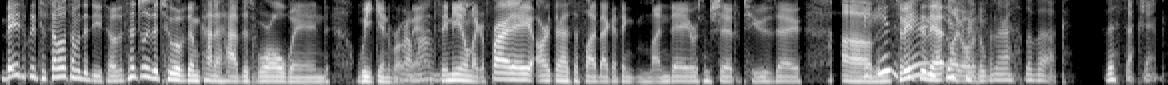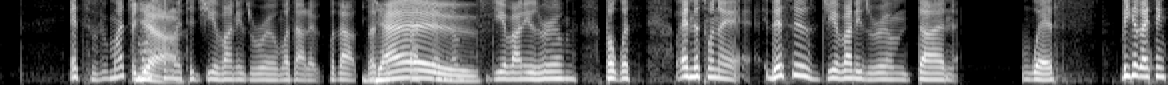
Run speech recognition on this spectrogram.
basically, to sum up some of the details, essentially the two of them kind of have this whirlwind weekend romance. Romance. They meet on like a Friday. Arthur has to fly back, I think Monday or some shit, or Tuesday. Um, it is so basically, very they different like over the from the rest of the book. This section, it's much more Yeah. similar to Giovanni's room without it, without the Yes. Giovanni's room, but with and this one, I this is Giovanni's room done with because I think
